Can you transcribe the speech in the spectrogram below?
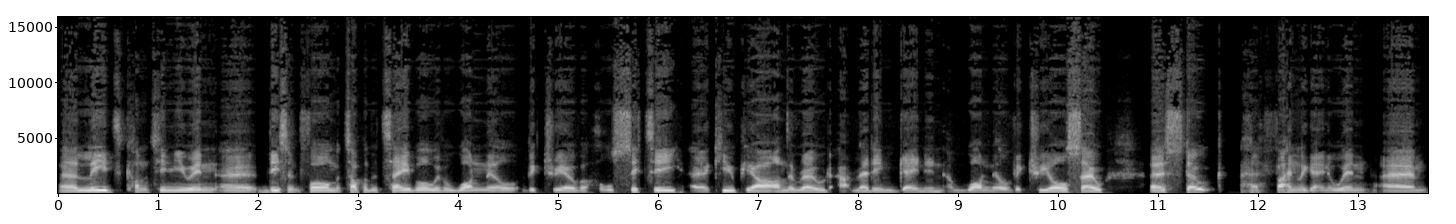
Uh, Leeds continuing uh, decent form at top of the table with a 1-0 victory over Hull City. Uh, QPR on the road at Reading gaining a 1-0 victory also. Uh, Stoke finally getting a win, um,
